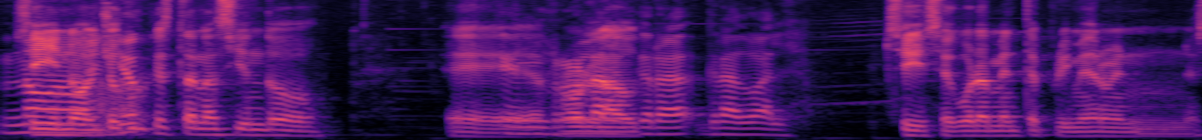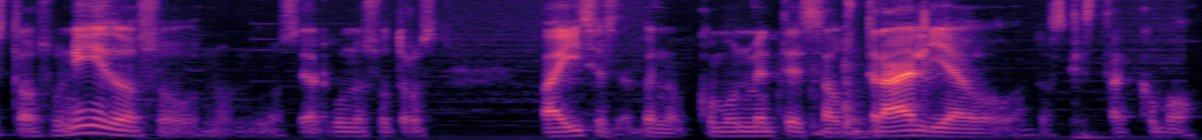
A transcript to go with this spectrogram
sí, no, yo, creo que están haciendo eh, el rollout, gradual. Sí, seguramente primero en Estados Unidos o no sé, algunos otros países, bueno, comúnmente es Australia o los que están como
